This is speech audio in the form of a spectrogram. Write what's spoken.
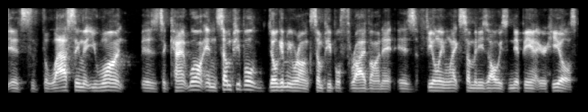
it's the last thing that you want is to kind of well. And some people don't get me wrong. Some people thrive on it. Is feeling like somebody's always nipping at your heels.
